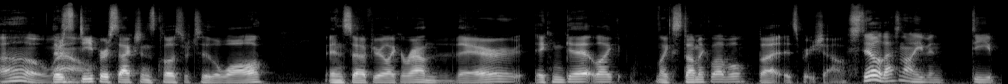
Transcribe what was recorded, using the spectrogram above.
Oh, wow. There's deeper sections closer to the wall. And so if you're like around there, it can get like like stomach level, but it's pretty shallow. Still, that's not even deep.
